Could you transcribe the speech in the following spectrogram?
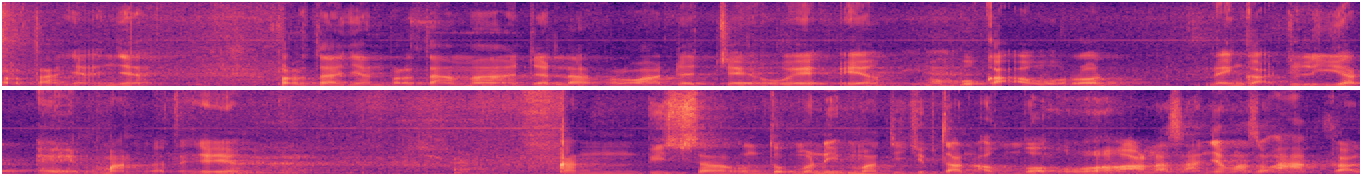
pertanyaannya. Pertanyaan pertama adalah kalau ada cewek ya membuka aurat, nek nggak dilihat eman katanya ya. Kan bisa untuk menikmati ciptaan Allah. Wah, alasannya masuk akal.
